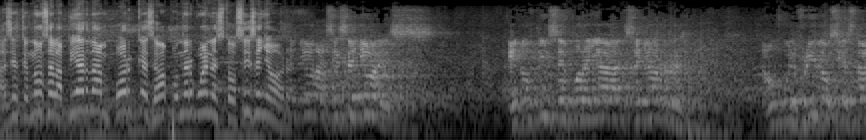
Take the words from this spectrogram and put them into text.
así es que no se la pierdan porque se va a poner bueno esto, sí señor. Señoras y señores, ¿qué nos dice por allá el señor Don Wilfrido si está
